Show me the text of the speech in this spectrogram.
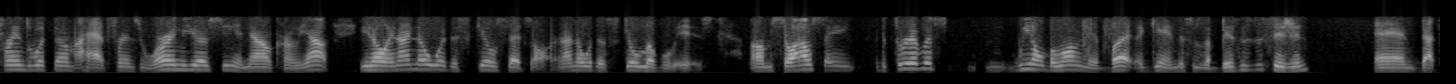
friends with them. I had friends who were in the UFC and now currently out. You know, and I know where the skill sets are, and I know where the skill level is. Um, so I'll say the three of us, we don't belong there. But again, this was a business decision, and that's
